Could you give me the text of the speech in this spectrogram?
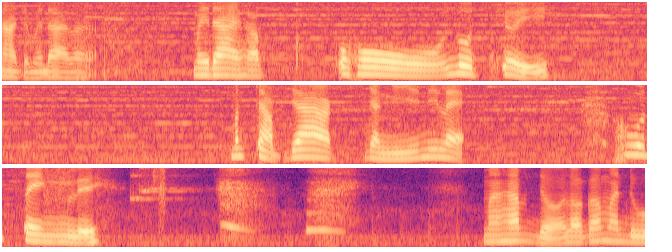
น่าจะไม่ได้แล้ว ไม่ได้ครับ โอ้โห หลุดเฉย มันจับยากอย่างนี้นี่แหละโคตรเซ็งเลย มาครับ เดี๋ยวเราก็มาดู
